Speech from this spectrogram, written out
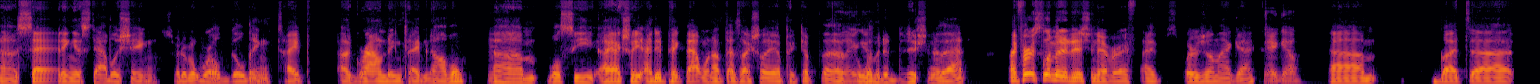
uh, setting establishing sort of a world building type uh, grounding type novel. Mhm. Um, we'll see. I actually I did pick that one up. That's actually I picked up the, Oh, the limited edition of that. My first limited edition ever. I, I splurged on that guy. There you go. Um, but uh,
